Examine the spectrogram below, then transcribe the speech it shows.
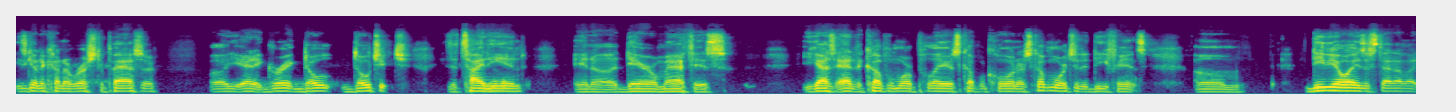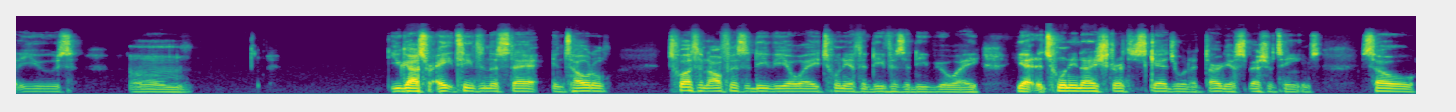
He's going to kind of rush the passer. Uh, you added Greg Do- Dulcich. He's a tight end, and uh, Daryl Mathis. You guys added a couple more players, a couple corners, a couple more to the defense. Um, DVOA is a stat I like to use. Um, you guys were 18th in the stat in total, 12th in offensive DVOA, 20th in defensive DVOA. Yet the 29th strength of schedule and the 30th special teams. So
